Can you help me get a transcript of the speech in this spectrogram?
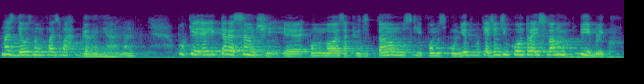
Mas Deus não faz barganha, né? Porque é interessante é, como nós acreditamos que fomos punidos, porque a gente encontra isso lá no mito bíblico,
